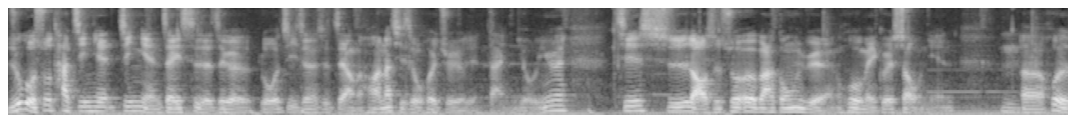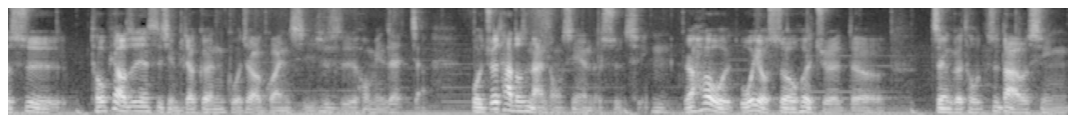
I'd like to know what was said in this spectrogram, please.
如果说他今天今年这一次的这个逻辑真的是这样的话，那其实我会觉得有点担忧，因为其实老实说，二八公园或玫瑰少年，嗯，呃，或者是投票这件事情比较跟国家有关系，就是后面再讲。嗯，我觉得它都是男同性恋的事情，嗯，然后我我有时候会觉得整个投资大游行。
